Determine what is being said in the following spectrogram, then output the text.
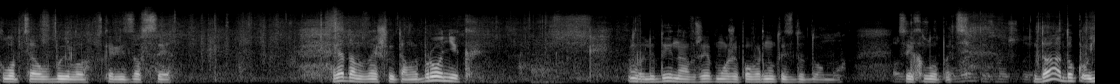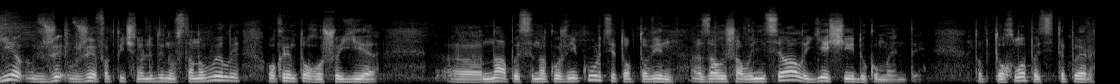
хлопця вбило, скоріш за все. Рядом знайшли там і бронік. Ну, людина вже може повернутися додому. Цей хлопець. Да, є, вже, вже фактично людину встановили, окрім того, що є е, написи на кожній курці, тобто він залишав ініціали, є ще й документи. Тобто хлопець тепер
